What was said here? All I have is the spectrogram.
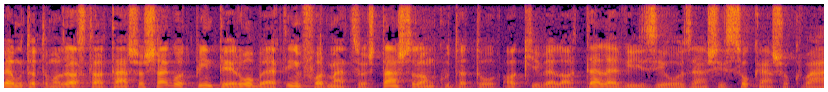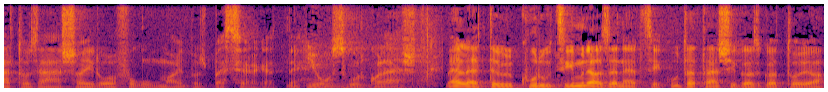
Bemutatom az Asztal Társaságot, Pintér Robert információs társadalomkutató, akivel a televíziózási szokások változásairól fogunk majd most beszélgetni. Jó szurkolást! Mellette ül Kuruc Imre, az NRC kutatásigazgatója,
